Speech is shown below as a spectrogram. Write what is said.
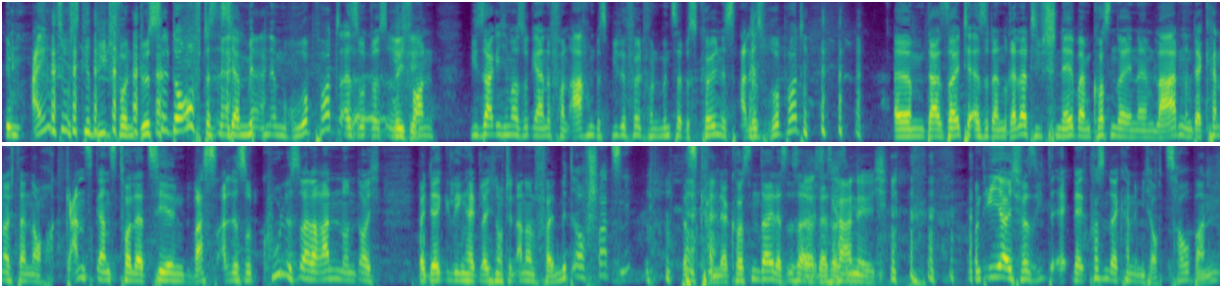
im Einzugsgebiet von Düsseldorf. Das ist ja mitten im Ruhrpott. Also das geht von, wie sage ich immer so gerne, von Aachen bis Bielefeld, von Münster bis Köln ist alles Ruhrpott. Ähm, da seid ihr also dann relativ schnell beim Kossender in einem Laden und der kann euch dann auch ganz, ganz toll erzählen, was alles so cool ist daran und euch bei der Gelegenheit gleich noch den anderen Fall mit aufschwatzen. Das kann der Kossendei, das ist er. Das ist er- kann ich. Und ehe ihr euch versieht, äh, der Kossendei kann nämlich auch zaubern.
